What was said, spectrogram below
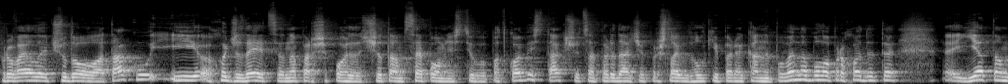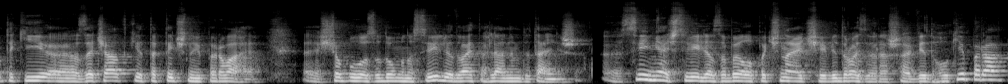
провели чудову атаку, і, хоч здається, на перший погляд, що там все повністю випадковість, так що ця передача прийшла від голкіпера, яка не повинна була проходити. е, Є там такі е, зачатки тактичної переваги. Е, Що було задумано Севілью, давайте глянемо детальніше. Е, Свій м'яч Севілля забило починаючи від розіграша від голкіпера.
